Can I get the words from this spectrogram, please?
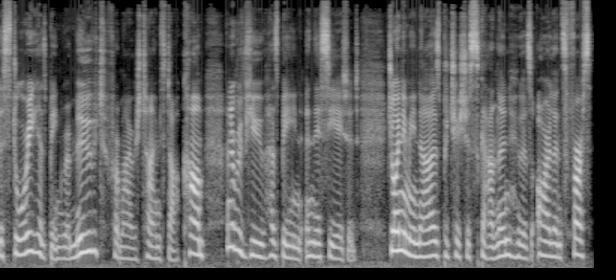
The story has been removed from irishtimes.com and a review has been initiated. Joining me now is Patricia Scanlon, who is Ireland's first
